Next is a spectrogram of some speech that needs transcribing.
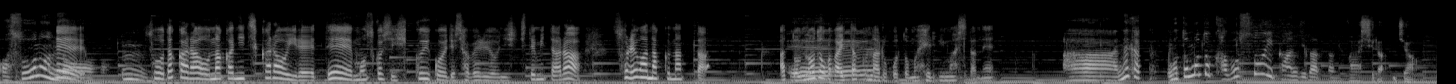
あそうなんだで。うん。そうだからお腹に力を入れてもう少し低い声で喋るようにしてみたらそれはなくなったあと喉が痛くなることも減りましたねああなんかもともとか細い感じだったのかしらじゃあ。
